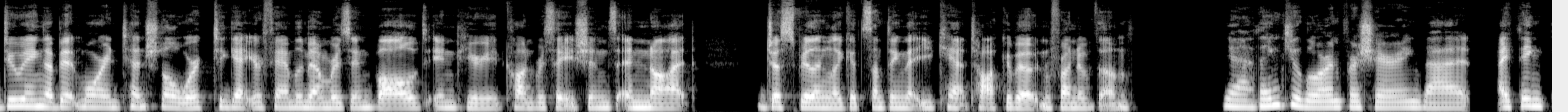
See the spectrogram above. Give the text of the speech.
doing a bit more intentional work to get your family members involved in period conversations and not just feeling like it's something that you can't talk about in front of them. Yeah. Thank you, Lauren, for sharing that. I think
